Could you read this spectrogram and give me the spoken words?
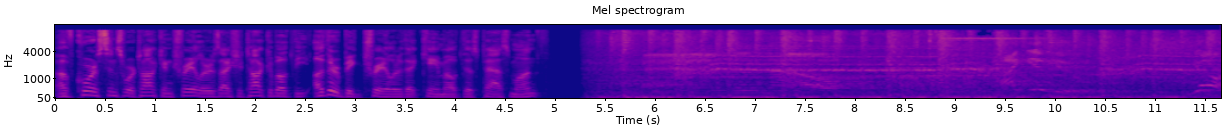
Of course, since we're talking trailers, I should talk about the other big trailer that came out this past month. And now I give you your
